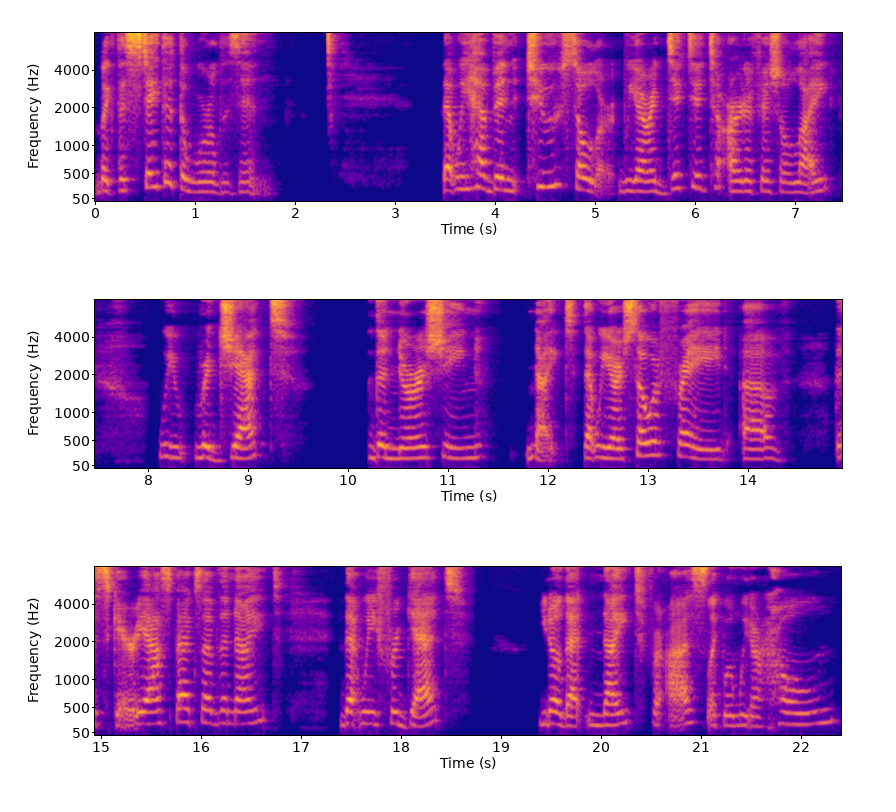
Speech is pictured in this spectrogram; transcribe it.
like the state that the world is in that we have been too solar. We are addicted to artificial light. We reject the nourishing night, that we are so afraid of the scary aspects of the night that we forget, you know, that night for us, like when we are home,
